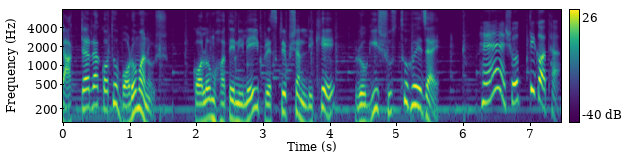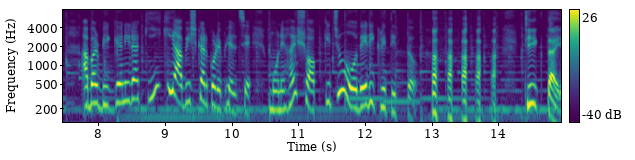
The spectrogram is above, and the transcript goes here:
ডাক্তাররা কত বড় মানুষ। কলম হতে নিলেই প্রেসক্রিপশন লিখে রোগী সুস্থ হয়ে যায়। হ্যাঁ সত্যি কথা। আবার বিজ্ঞানীরা কি কি আবিষ্কার করে ফেলছে মনে হয় সবকিছু ওদেরই কৃতিত্ব। ঠিক তাই।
